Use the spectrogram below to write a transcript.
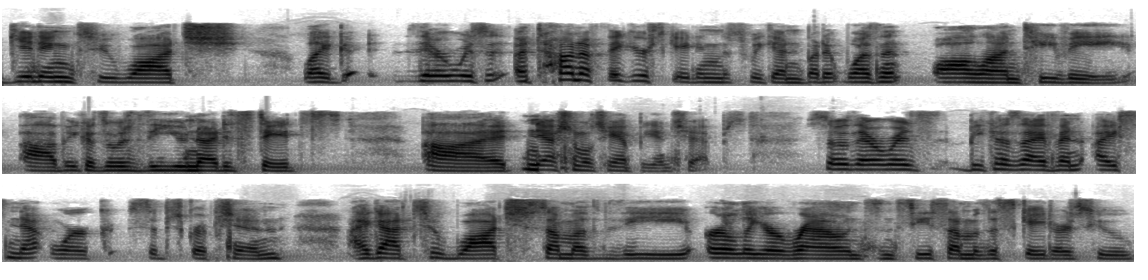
getting to watch like there was a ton of figure skating this weekend but it wasn't all on tv uh, because it was the united states uh, national championships. So there was because I have an Ice Network subscription, I got to watch some of the earlier rounds and see some of the skaters who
